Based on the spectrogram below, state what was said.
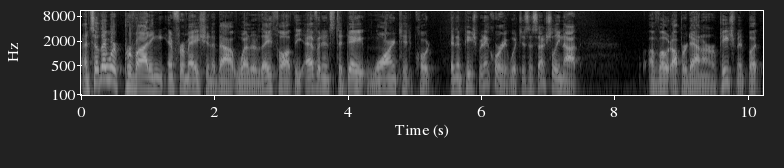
And so they were providing information about whether they thought the evidence to date warranted, quote, an impeachment inquiry, which is essentially not a vote up or down on impeachment, but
